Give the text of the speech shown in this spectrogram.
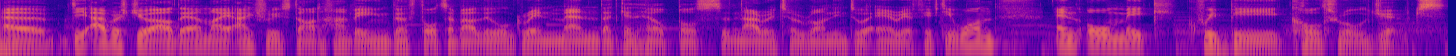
uh, the average joe out there might actually start having the thoughts about little green men that can help us Naruto run into area 51 and all make creepy cultural jokes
